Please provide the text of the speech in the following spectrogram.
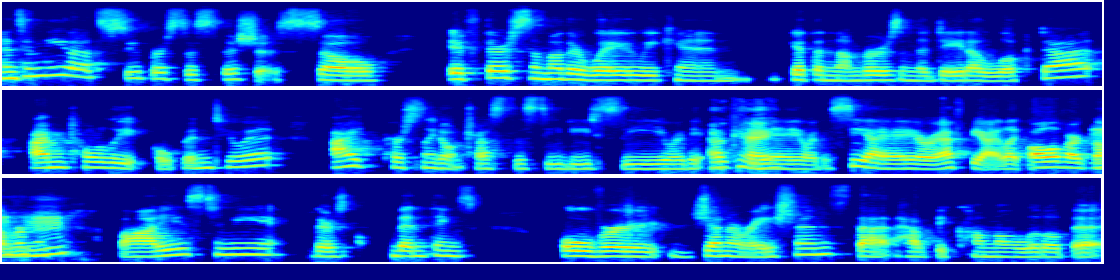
and to me that's super suspicious so if there's some other way we can get the numbers and the data looked at i'm totally open to it i personally don't trust the cdc or the okay. fda or the cia or fbi like all of our government mm-hmm. bodies to me there's been things over generations that have become a little bit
